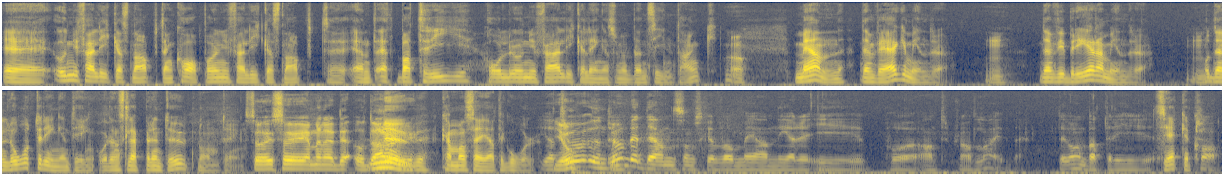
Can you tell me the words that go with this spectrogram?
eh, ungefär lika snabbt, den kapar ungefär lika snabbt. Eh, Ett, ett batteri håller ungefär lika länge som en bensintank. Ja. Men den väger mindre. Mm. Den vibrerar mindre. Mm. Och den låter ingenting och den släpper inte ut någonting. Så, så jag menar, och där, Nu kan man säga att det går. Jag Jo. tror, undrar om det är den som ska vara med nere i, på Entreprenad Live där. Det var en batteri... Säkert. Kap.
